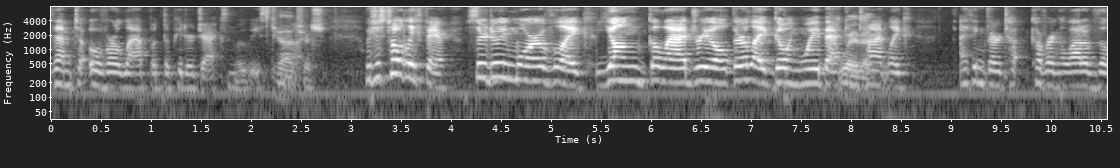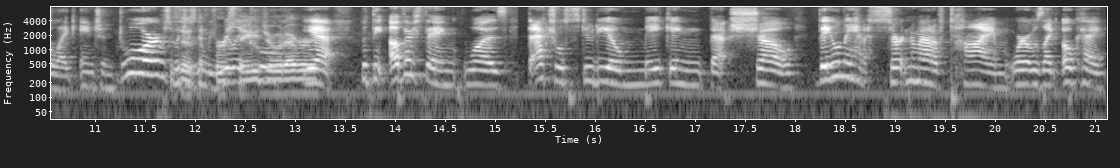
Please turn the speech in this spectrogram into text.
them to overlap with the Peter Jackson movies too Gotcha. much. Which is totally fair. So they're doing more of like young Galadriel. They're like going way back Way in back. time. Like I think they're t- covering a lot of the like ancient dwarves, which is going to be really age or cool. whatever? Yeah, but the other thing was the actual studio making that show. They only had a certain amount of time where it was like, okay,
